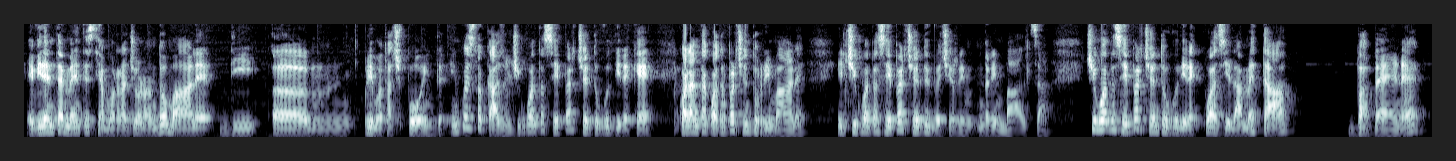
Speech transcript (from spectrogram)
Evidentemente stiamo ragionando male di um, primo touch point. In questo caso il 56% vuol dire che il 44% rimane, il 56% invece rimbalza. 56% vuol dire quasi la metà, va bene,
